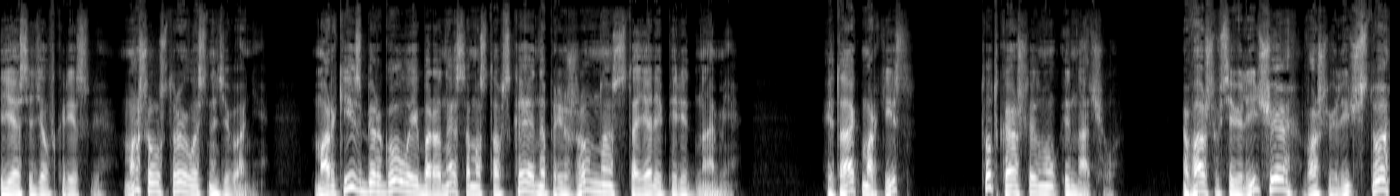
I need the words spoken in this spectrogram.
Я сидел в кресле. Маша устроилась на диване. Маркиз Бергола и баронесса Мостовская напряженно стояли перед нами. «Итак, маркиз?» Тот кашлянул и начал. «Ваше Всевеличие, Ваше Величество!»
